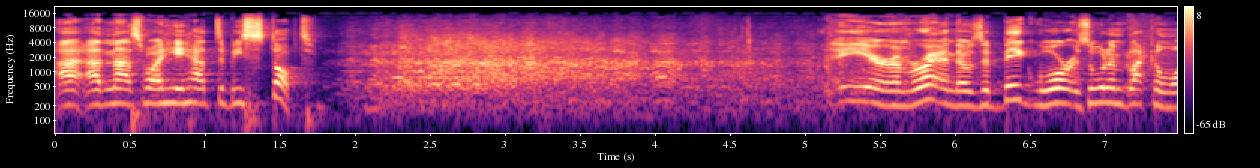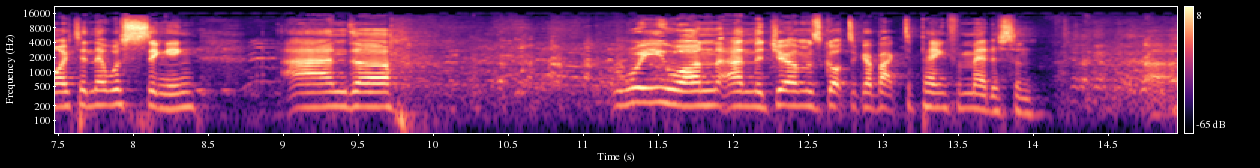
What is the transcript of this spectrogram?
Uh, and that's why he had to be stopped. You remember, right? And there was a big war. It was all in black and white, and there was singing. And uh, we won, and the Germans got to go back to paying for medicine. Uh,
